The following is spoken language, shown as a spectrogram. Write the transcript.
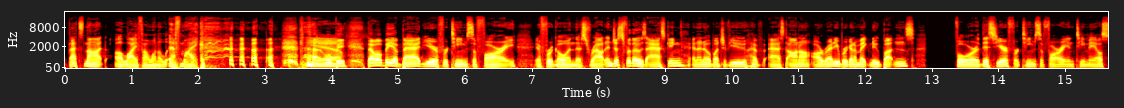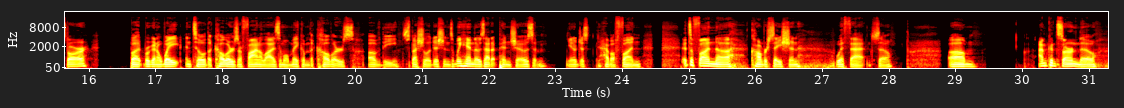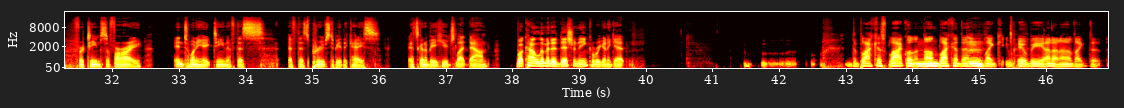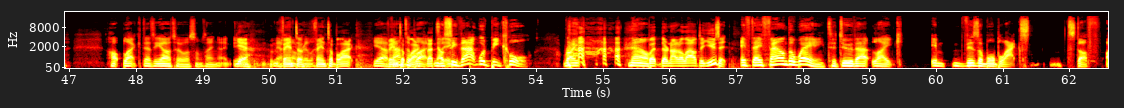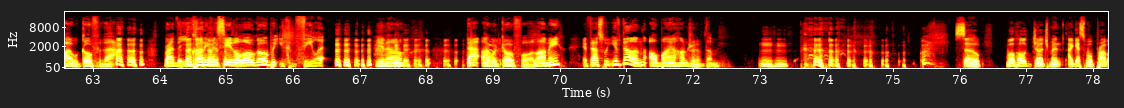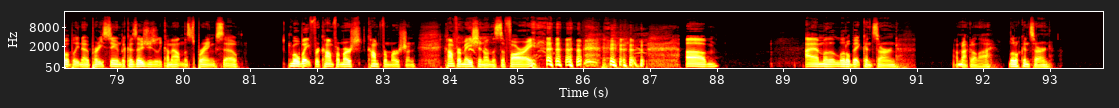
That's not a life I want to live, Myke. that Yeah. will be that will be a bad year for Team Safari if we're going this route. And just for those asking, and I know a bunch of you have asked Anna already, we're going to make new buttons for this year for Team Safari and Team AL Star. But we're going to wait until the colors are finalized and we'll make them the colors of the special editions. And we hand those out at pin shows and, you know, just have a fun, it's a fun uh, conversation with that. So, um, I'm concerned though for Team Safari in 2018 if this, if this proves to be the case. It's going to be a huge letdown. What kind of limited edition ink are we going to get? The blackest black, well, none blacker than Mm. like it would be. I don't know, like the Hotblack Desiato or something. I- Yeah, yeah, Vanta, really. Vanta Black. yeah, Vanta Vanta, Black, black. that's Now, see, that would be cool, right? now, But they're not allowed to use it. if they found a way to do that like invisible black s- stuff i would go for that right that you can't even see the logo but you can feel it you know that i would go for lamy if that's what you've done i'll buy a hundred of them So we'll hold judgment. I guess we'll probably know pretty soon because those usually come out in the spring. So we'll wait for confirmation, confirmation, confirmation on the Safari. um, I am a little bit concerned. I'm not gonna lie, a little concerned.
